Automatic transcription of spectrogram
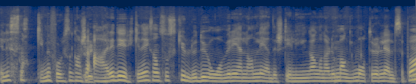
eller snakke med folk som kanskje er i de yrkene. ikke sant? Så skulle du over i en eller annen lederstilling en gang, og da er det jo mange måter å ledelse på.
